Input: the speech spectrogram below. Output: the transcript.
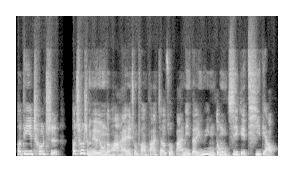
他说第一抽脂，他抽脂没有用的话，还有一种方法叫做把你的运动肌给踢掉。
